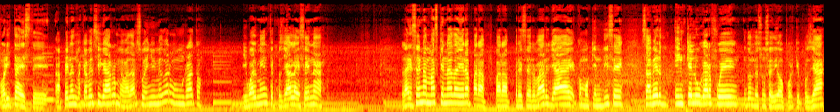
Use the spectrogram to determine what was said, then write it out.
Ahorita este, apenas me acabe el cigarro, me va a dar sueño y me duermo un rato. Igualmente, pues ya la escena la escena más que nada era para, para preservar ya, eh, como quien dice, saber en qué lugar fue donde sucedió, porque pues ya,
